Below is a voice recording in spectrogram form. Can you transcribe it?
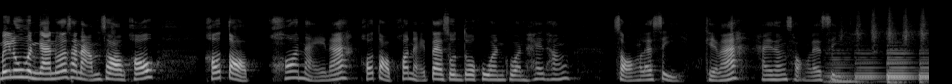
ไม่รู้เหมือนกันว่าสนามสอบเขาเขาตอบข้อไหนนะเขาตอบข้อไหนแต่ส่วนตัวควรควรให้ทั้ง 2 และ 4 โอเคไหม?ให้ทั้ง 2 และ 4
